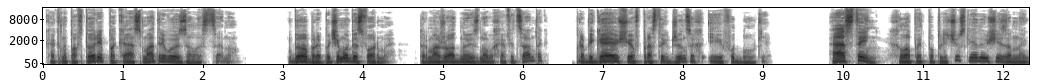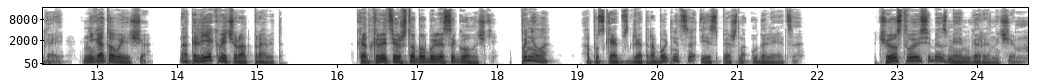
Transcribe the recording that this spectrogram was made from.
как на повторе, пока осматриваю зал и сцену. «Добрый, почему без формы?» Торможу одну из новых официанток, пробегающую в простых джинсах и футболке. «Остынь!» — хлопает по плечу следующий за мной Гай. «Не готовы еще. Ателье к вечеру отправит. К открытию, чтобы были с иголочки. Поняла. Опускает взгляд работница и спешно удаляется. Чувствую себя змеем Горынычем.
